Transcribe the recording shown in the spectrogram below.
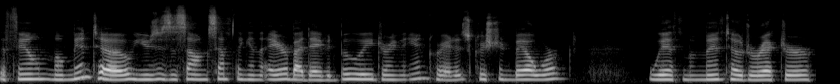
The film Memento uses the song Something in the Air by David Bowie during the end credits. Christian Bale worked with Memento director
